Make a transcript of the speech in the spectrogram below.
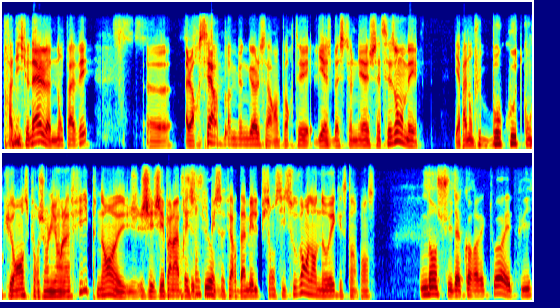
traditionnels, non pavés, euh, alors certes, Bob Jungels a remporté Liège-Bastogne-Liège cette saison, mais il n'y a pas non plus beaucoup de concurrence pour Jean-Léon Lafitte, non? J'ai pas l'impression qu'il puisse se faire damer le pion si souvent, non? Noé, qu'est-ce que tu en penses? Non, je suis d'accord avec toi. Et puis,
